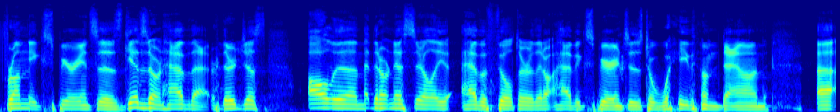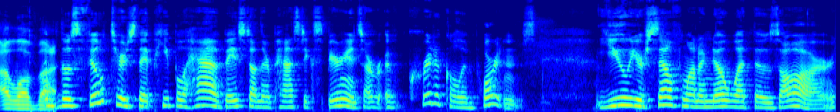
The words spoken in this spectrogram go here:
from experiences? Kids don't have that. They're just all in. They don't necessarily have a filter. They don't have experiences to weigh them down. Uh, I love that. And those filters that people have based on their past experience are of critical importance. You yourself want to know what those are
